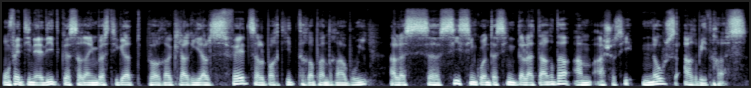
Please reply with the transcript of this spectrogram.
Un fet inèdit que serà investigat per aclarir els fets. El partit reprendrà avui a les 6.55 de la tarda amb, això sí, nous àrbitres.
